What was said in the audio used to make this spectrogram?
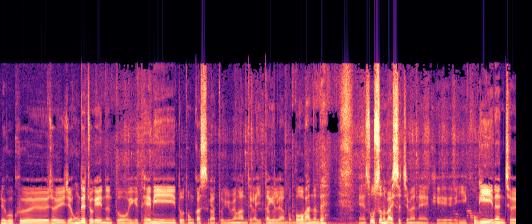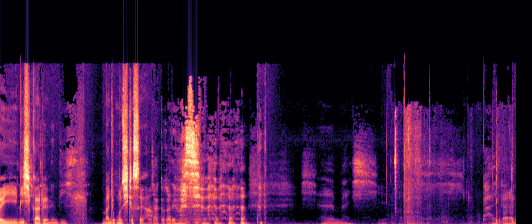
그리고 그 저희 이제 홍대 쪽에 있는 또 이게 대미 또 돈가스가 또 유명한 데가 있다길래 한번 먹어봤는데 예, 소스는 맛있었지만 예, 그이 고기는 저희 미식가를 만족 못 시켰어요. 여자가가 돼버렸어 엄마 씨 발가락을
